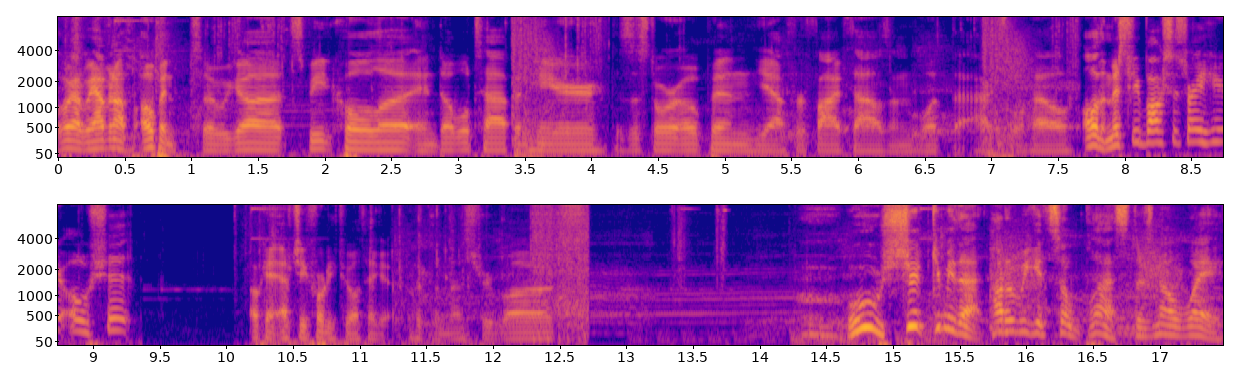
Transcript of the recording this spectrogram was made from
Oh my god, we have enough. Open. So we got Speed Cola and Double Tap in here. Does the store open? Yeah, for 5,000. What the actual hell? Oh, the mystery box is right here? Oh shit. Okay, FG42, I'll take it. Put the mystery box. oh shit, give me that! How did we get so blessed? There's no way.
